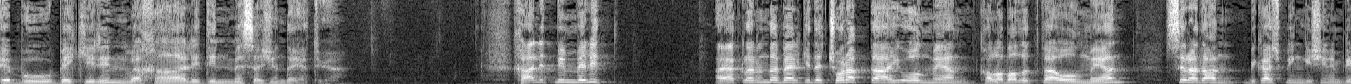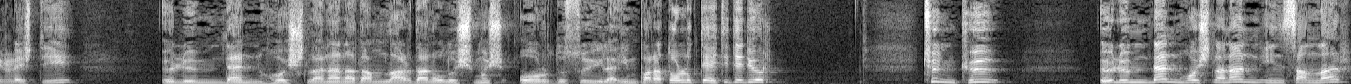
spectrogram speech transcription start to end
Ebu Bekir'in ve Halid'in mesajında yatıyor. Halid bin Velid ayaklarında belki de çorap dahi olmayan, kalabalık da olmayan, sıradan birkaç bin kişinin birleştiği, ölümden hoşlanan adamlardan oluşmuş ordusuyla imparatorluk tehdit ediyor. Çünkü ölümden hoşlanan insanlar,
